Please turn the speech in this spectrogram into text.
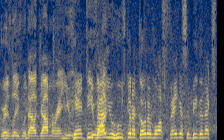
Grizzlies without Ja Morant. You, You, can't you devalue want- who's going to go to Las Vegas and be the next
